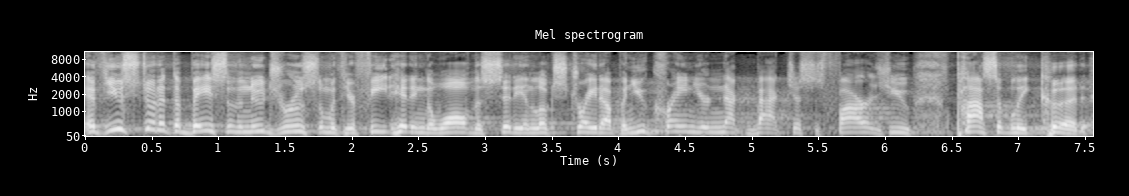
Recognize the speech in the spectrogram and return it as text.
if you stood at the base of the New Jerusalem with your feet hitting the wall of the city and looked straight up and you craned your neck back just as far as you possibly could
